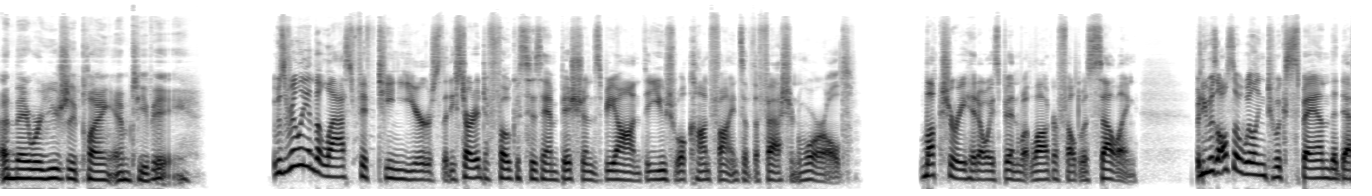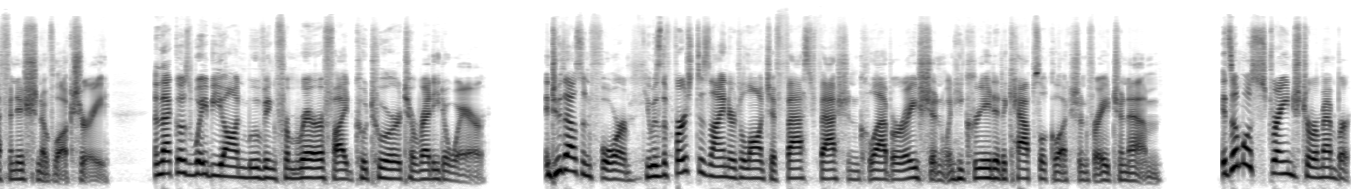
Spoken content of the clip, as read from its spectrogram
and they were usually playing MTV. It was really in the last 15 years that he started to focus his ambitions beyond the usual confines of the fashion world. Luxury had always been what Lagerfeld was selling, but he was also willing to expand the definition of luxury. And that goes way beyond moving from rarefied couture to ready to wear. In 2004, he was the first designer to launch a fast fashion collaboration when he created a capsule collection for H&M. It's almost strange to remember,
